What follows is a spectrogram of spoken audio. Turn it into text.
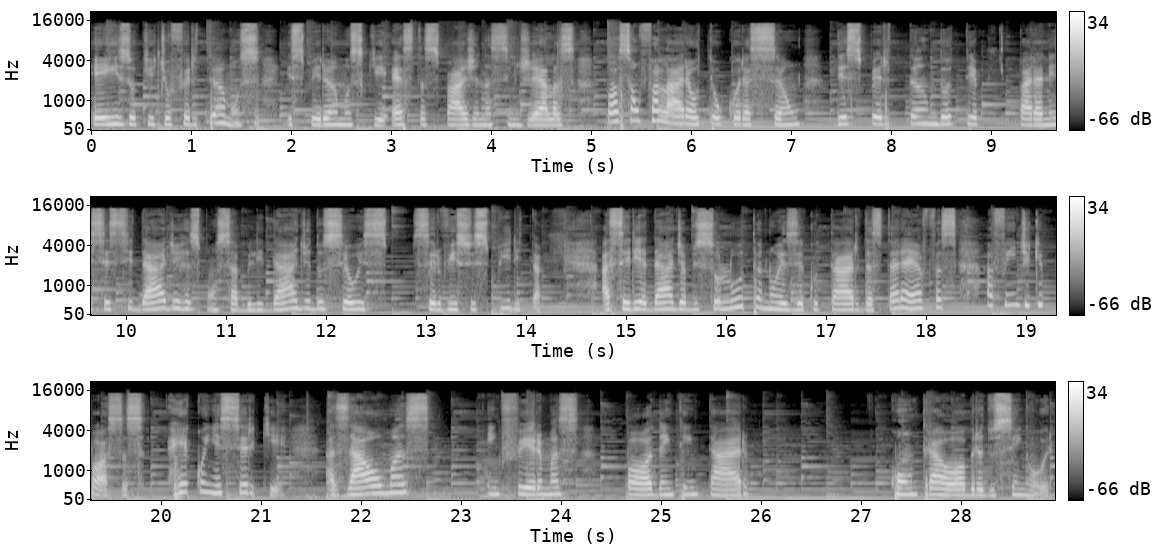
Eis o que te ofertamos. Esperamos que estas páginas singelas possam falar ao teu coração, despertando-te para a necessidade e responsabilidade do seu espírito serviço espírita, a seriedade absoluta no executar das tarefas, a fim de que possas reconhecer que as almas enfermas podem tentar contra a obra do Senhor,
